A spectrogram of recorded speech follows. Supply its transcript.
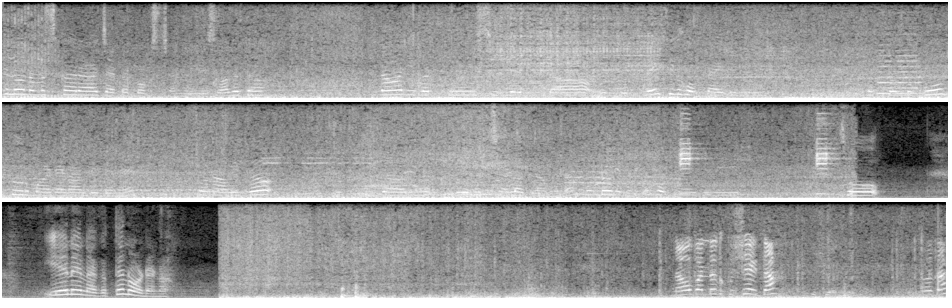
ಹಲೋ ನಮಸ್ಕಾರ ಚಾಟರ್ ಬಾಕ್ಸ್ ಚಾನಲ್ಗೆ ಸ್ವಾಗತ. ನಾನಿವತ್ತು ಸುಳ್ಯದಿಂದ ಒಂದು ಪ್ಲೇಸಿಗೆ ಹೋಗ್ತಾ ಇದ್ದೀನಿ. ಮತ್ತೊಂದು ಹೋಮ್ ಟೂರ್ ಮಾಡೋಣ ಅಂತಿದ್ದೇನೆ ಸೊ ನಾವೀಗ ಇದಾರು ದೇವಚಳ ಗ್ರಾಮದ ಮುಂಡೋಡಿ ಮನೆಗೆ ಹೋಗ್ತಾ ಇದ್ದೀವಿ. ಸೊ ಏನೇನಾಗುತ್ತೆ ನೋಡೋಣ. ನಾವು ಬಂದದ್ದು ಖುಷಿ ಆಯ್ತಾ? ಹೌದಾ?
